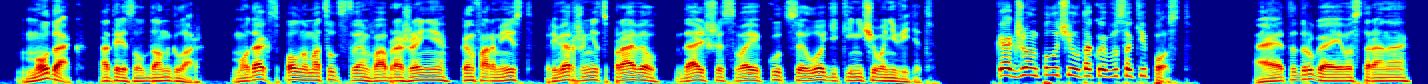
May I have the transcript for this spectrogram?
— мудак», — отрезал Данглар. «Мудак с полным отсутствием воображения, конформист, приверженец правил, дальше своей куцей логики ничего не видит». «Как же он получил такой высокий пост?» «А это другая его сторона.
